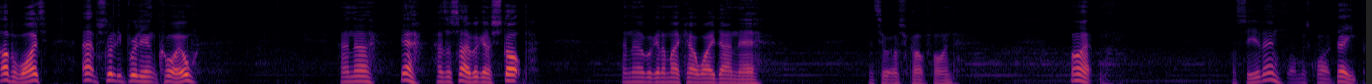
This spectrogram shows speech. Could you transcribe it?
Otherwise, absolutely brilliant coil. And uh, yeah, as I say, we're going to stop and uh, we're going to make our way down there and see what else we can't find. Right, I'll see you then. One was quite deep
